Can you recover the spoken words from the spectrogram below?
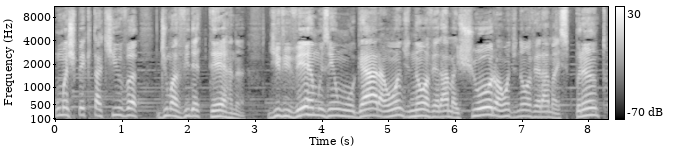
uma expectativa de uma vida eterna, de vivermos em um lugar aonde não haverá mais choro, aonde não haverá mais pranto,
